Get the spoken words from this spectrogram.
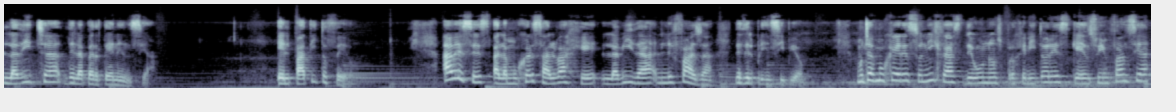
la dicha de la pertenencia. El patito feo. A veces a la mujer salvaje la vida le falla desde el principio. Muchas mujeres son hijas de unos progenitores que en su infancia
